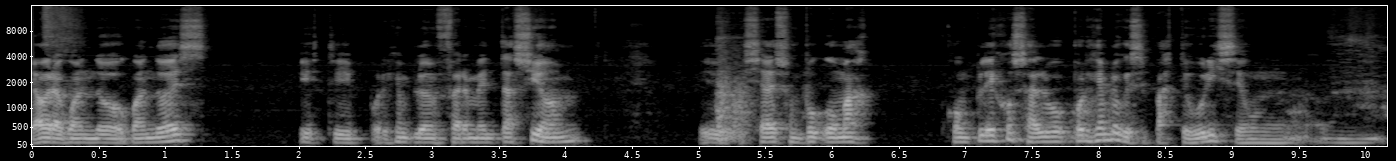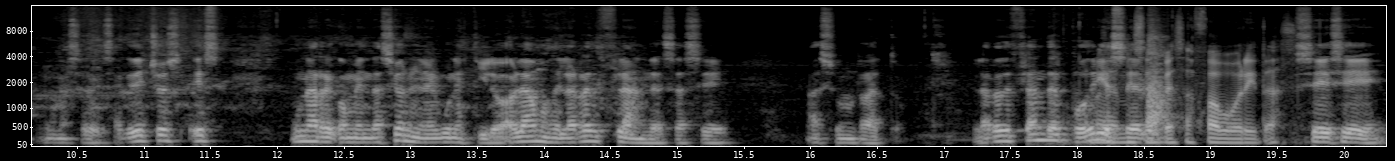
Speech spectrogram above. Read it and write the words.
ahora cuando, cuando es, este, por ejemplo, en fermentación, eh, ya es un poco más complejo, salvo, por ejemplo, que se pasteurice una cerveza, que de hecho es, una recomendación en algún estilo. Hablábamos de la Red Flanders hace, hace un rato. La Red Flanders podría ser... Mis cervezas favoritas. Sí, sí,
